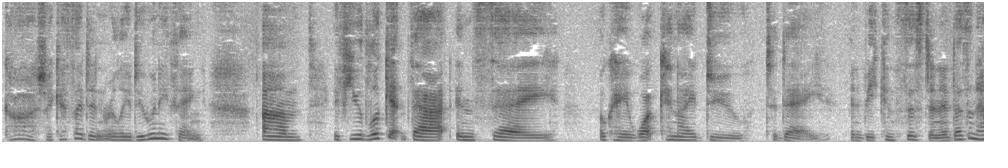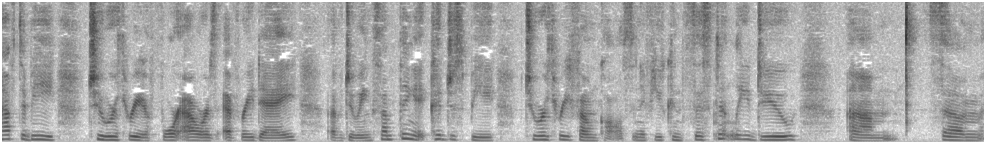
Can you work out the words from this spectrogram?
gosh, I guess I didn't really do anything. Um, if you look at that and say, okay, what can I do today and be consistent. It doesn't have to be two or three or four hours every day of doing something. It could just be two or three phone calls. And if you consistently do um, some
